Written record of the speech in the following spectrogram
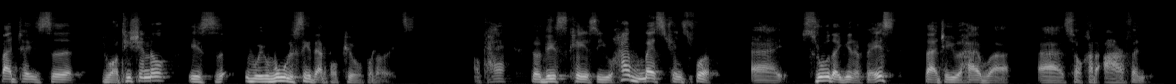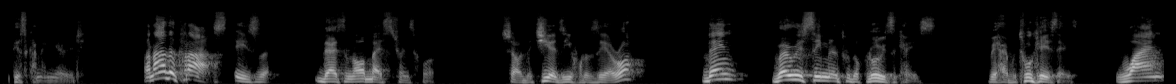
but it's uh, rotational. Is we won't see that for pure fluids. Okay, so this case you have mass transfer uh, through the interface, but you have a, a so-called Alfvén discontinuity. Another class is there's no mass transfer. So the G is equal to zero. Then very similar to the fluids case, we have two cases. One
